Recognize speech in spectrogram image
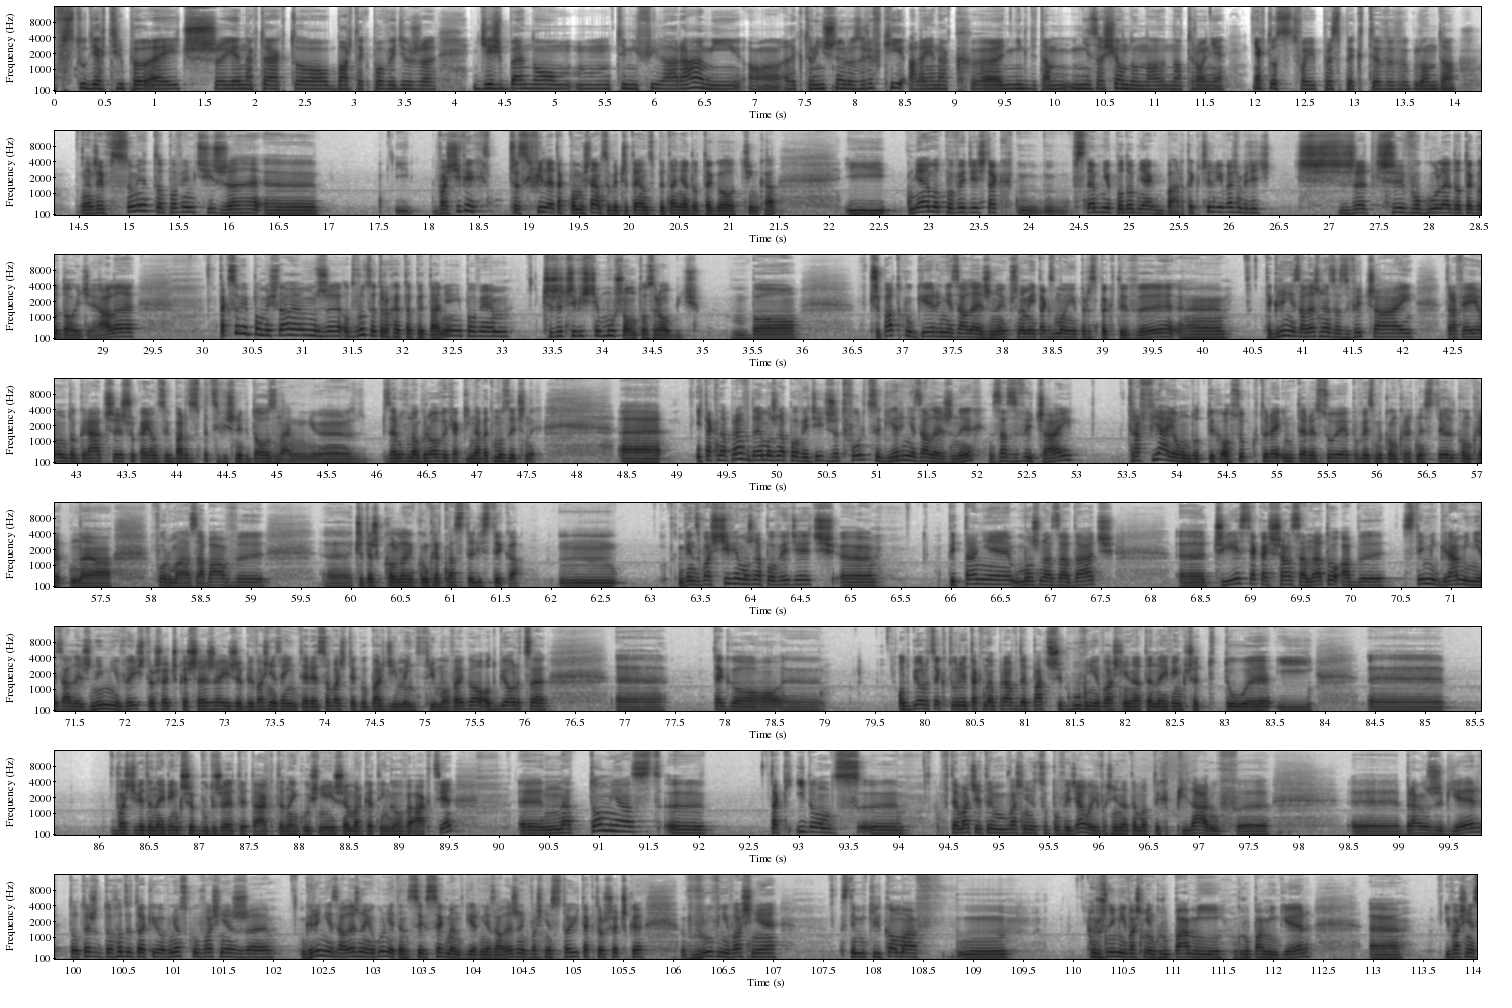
w studiach AAA, czy jednak tak jak to Bartek powiedział, że gdzieś będą mm, tymi filarami elektroniczne rozrywki, ale jednak e, nigdy tam nie zasiądą na, na tronie. Jak to z twojej perspektywy wygląda? Znaczy w sumie to powiem ci, że i właściwie przez chwilę tak pomyślałem sobie, czytając pytania do tego odcinka, i miałem odpowiedzieć tak wstępnie podobnie jak Bartek, czyli właśnie powiedzieć, że czy w ogóle do tego dojdzie, ale tak sobie pomyślałem, że odwrócę trochę to pytanie i powiem, czy rzeczywiście muszą to zrobić, bo w przypadku gier niezależnych, przynajmniej tak z mojej perspektywy, e, te gry niezależne zazwyczaj trafiają do graczy szukających bardzo specyficznych doznań, e, zarówno growych, jak i nawet muzycznych. E, I tak naprawdę można powiedzieć, że twórcy gier niezależnych zazwyczaj trafiają do tych osób, które interesuje powiedzmy konkretny styl, konkretna forma zabawy, czy też konkretna stylistyka. Mm, więc właściwie można powiedzieć, pytanie można zadać, E, czy jest jakaś szansa na to, aby z tymi grami niezależnymi wyjść troszeczkę szerzej, żeby właśnie zainteresować tego bardziej mainstreamowego odbiorcę, e, tego e, odbiorcę, który tak naprawdę patrzy głównie właśnie na te największe tytuły i właściwie te największe budżety, tak, te najgłośniejsze marketingowe akcje. Natomiast tak idąc w temacie tym właśnie, co powiedziałeś, właśnie na temat tych pilarów Y, branży gier, to też dochodzę do takiego wniosku właśnie, że gry niezależne i ogólnie ten segment gier niezależnych właśnie stoi tak troszeczkę w równi właśnie z tymi kilkoma mm, różnymi właśnie grupami, grupami gier e, i właśnie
